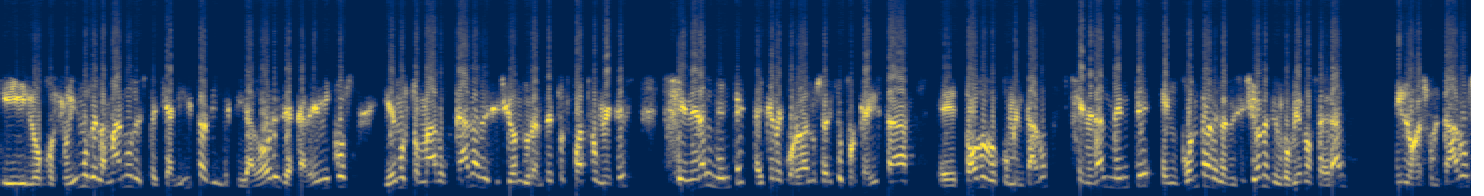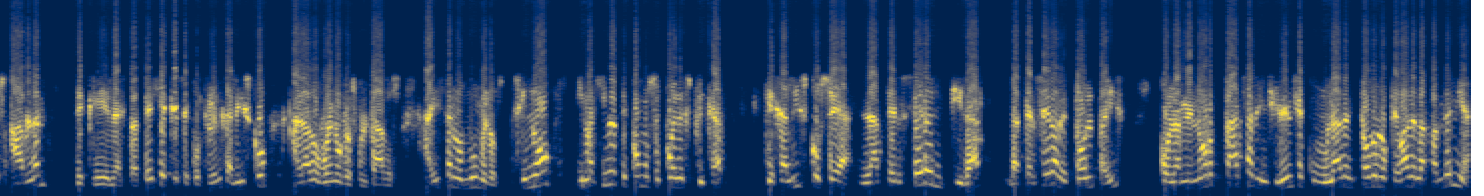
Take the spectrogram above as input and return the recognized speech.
y lo construimos de la mano de especialistas, de investigadores, de académicos y hemos tomado cada decisión durante estos cuatro meses. Generalmente, hay que recordarlo, Sergio, porque ahí está todo documentado, generalmente en contra de las decisiones del gobierno federal Y los resultados hablan de que la estrategia que se construyó en Jalisco ha dado buenos resultados. Ahí están los números. Si no, imagínate cómo se puede explicar que Jalisco sea la tercera entidad, la tercera de todo el país, con la menor tasa de incidencia acumulada en todo lo que va de la pandemia,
